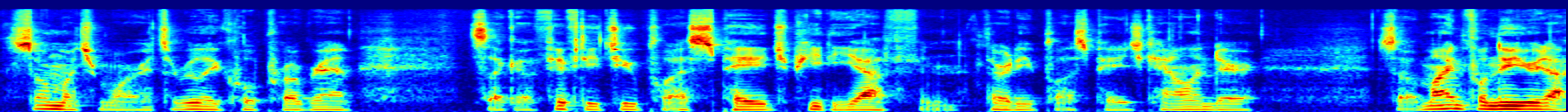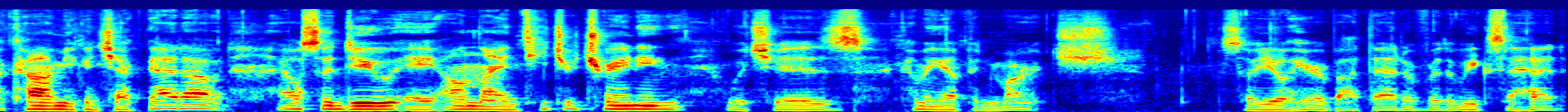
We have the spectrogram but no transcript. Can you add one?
so much more. It's a really cool program. It's like a 52 plus page PDF and 30 plus page calendar. So mindfulnewyear.com, you can check that out. I also do a online teacher training, which is coming up in March. So you'll hear about that over the weeks ahead.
